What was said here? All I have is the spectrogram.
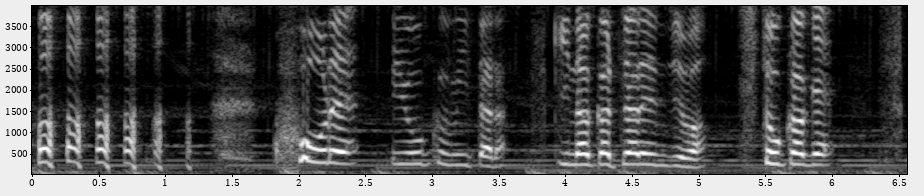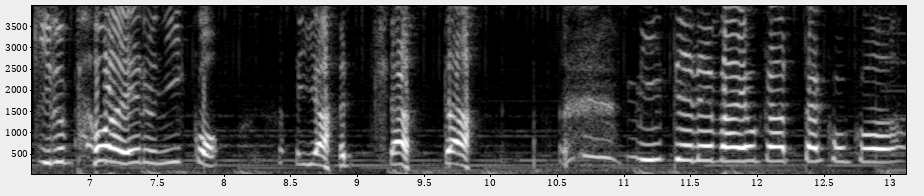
これ、よく見たら、月中チャレンジは、人影、スキルパワー L2 個。やっちゃった。見てればよかった、ここ。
